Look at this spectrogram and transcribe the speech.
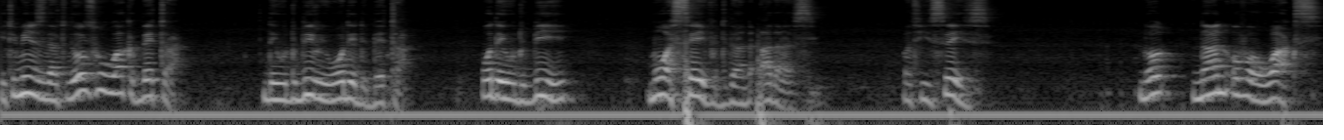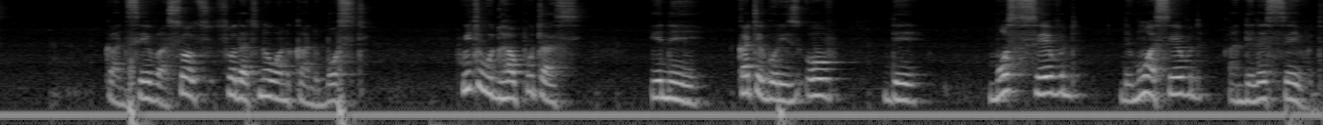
it means that those who work better, they would be rewarded better, or they would be more saved than others. But he says, no, none of our works can save us, so, so that no one can boast, which would have put us in a categories of the most saved, the more saved, and the less saved.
